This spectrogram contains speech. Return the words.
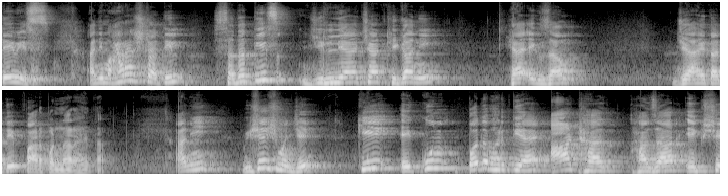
तेवीस. आणि महाराष्ट्रातील सदतीस जिल्ह्याच्या ठिकाणी ह्या एक्झाम जे आहेत ते पार पडणार आहेत. आणि विशेष म्हणजे की एकूण पदभरती आहे आठ हा हजार एकशे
